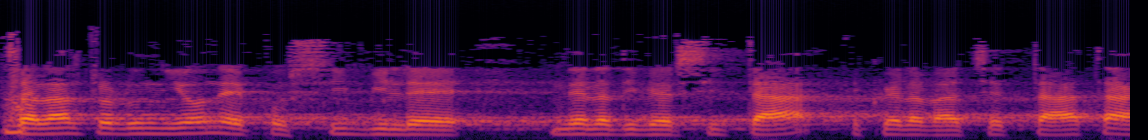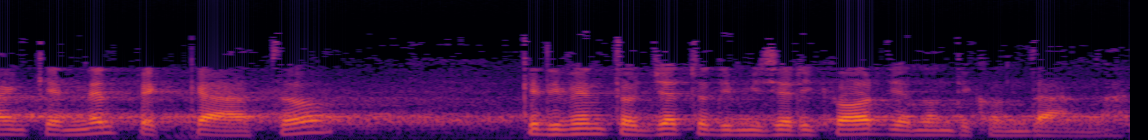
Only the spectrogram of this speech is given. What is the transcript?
Tra l'altro l'unione è possibile nella diversità e quella va accettata anche nel peccato che diventa oggetto di misericordia e non di condanna.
